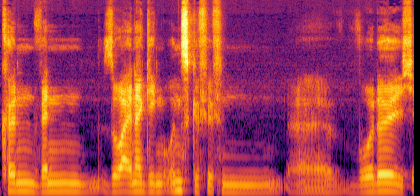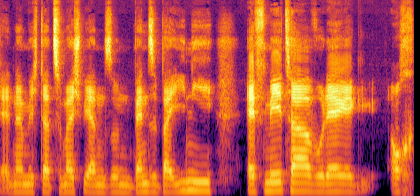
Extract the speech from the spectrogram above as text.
können, wenn so einer gegen uns gepfiffen äh, wurde. Ich erinnere mich da zum Beispiel an so einen Benzebaini-Elfmeter, wo der auch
